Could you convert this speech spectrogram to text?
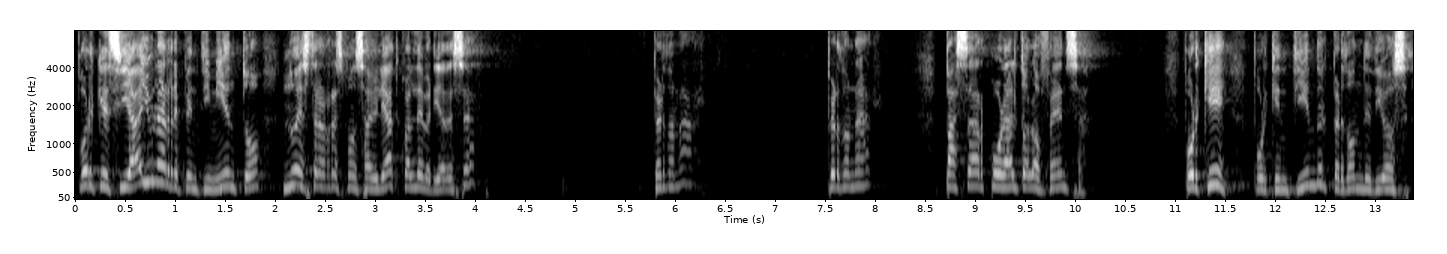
Porque si hay un arrepentimiento, nuestra responsabilidad, ¿cuál debería de ser? Perdonar. Perdonar. Pasar por alto la ofensa. ¿Por qué? Porque entiendo el perdón de Dios,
